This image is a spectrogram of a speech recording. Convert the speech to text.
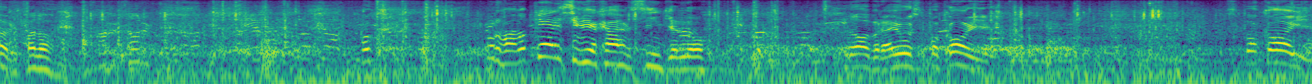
Sorry, panowie. No, kurwa, no pierwszy wjechałem w singiel, no. Dobra, już spokojnie. Spokojnie.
